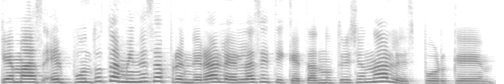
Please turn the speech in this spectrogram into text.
¿Qué más? El punto también es aprender a leer las etiquetas nutricionales, porque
